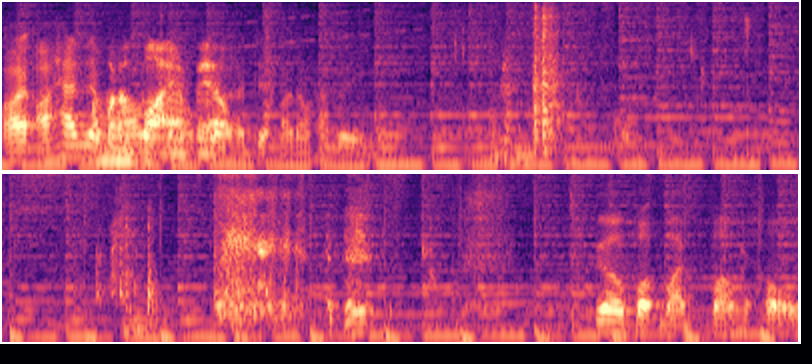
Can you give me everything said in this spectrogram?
I, I had it. I'm gonna while buy ago, a but belt. I, I don't have it anymore. Feel but my bum hole.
